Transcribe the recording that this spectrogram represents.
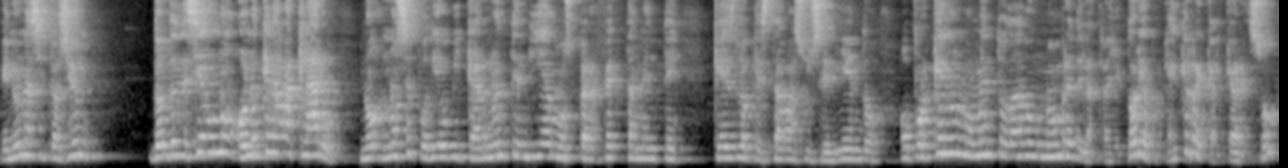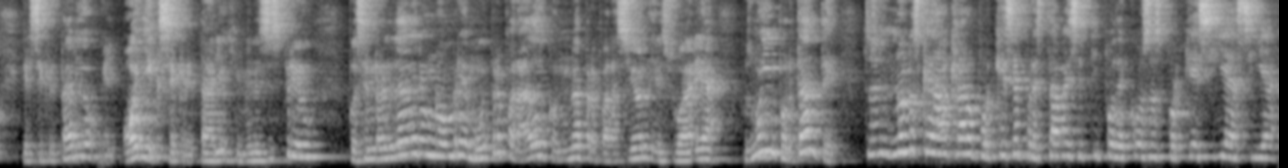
en una situación donde decía uno o no quedaba claro, no, no se podía ubicar, no entendíamos perfectamente qué es lo que estaba sucediendo o por qué en un momento dado un hombre de la trayectoria, porque hay que recalcar eso, el secretario, el hoy exsecretario Jiménez Espriu, pues en realidad era un hombre muy preparado y con una preparación en su área pues muy importante. Entonces no nos quedaba claro por qué se prestaba ese tipo de cosas, por qué sí hacía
